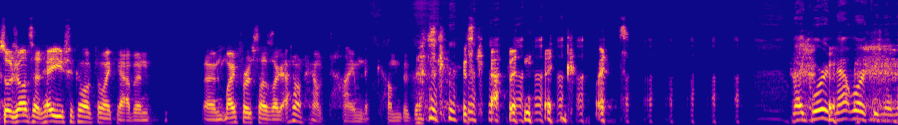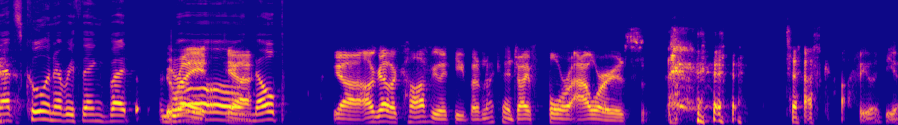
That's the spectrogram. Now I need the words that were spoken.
so John said, "Hey, you should come up to my cabin." And my first thought was like, "I don't have time to come to this guy's cabin." like, like we're networking and that's cool and everything, but right, oh, yeah, nope. Yeah, I'll grab a coffee with you, but I'm not going to drive four hours to have coffee with you.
